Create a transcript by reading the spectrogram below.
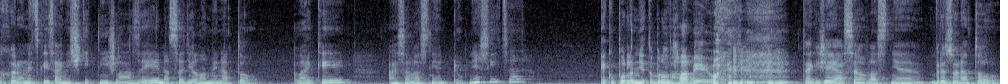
chronický zánět štítný žlázy, nasadila mi na to léky a jsem vlastně do měsíce jako podle mě to bylo v hlavě, jo. Takže já jsem vlastně brzo na to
